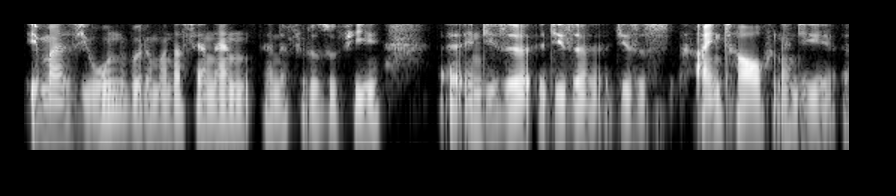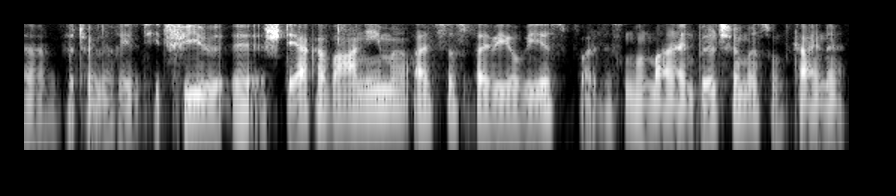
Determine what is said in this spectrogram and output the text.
Immersion, würde man das ja nennen in der Philosophie, äh, in diese, diese, dieses Eintauchen in die äh, virtuelle Realität viel äh, stärker wahrnehme, als das bei WoW ist, weil das nun mal ein Bildschirm ist und keine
